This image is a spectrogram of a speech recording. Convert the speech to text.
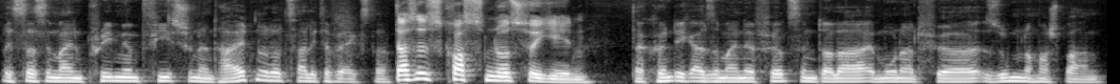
Ist das in meinen Premium-Fees schon enthalten oder zahle ich dafür extra? Das ist kostenlos für jeden. Da könnte ich also meine 14 Dollar im Monat für Zoom nochmal sparen.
